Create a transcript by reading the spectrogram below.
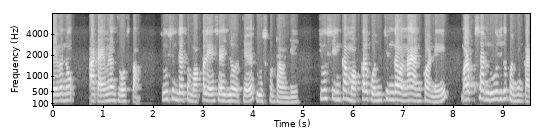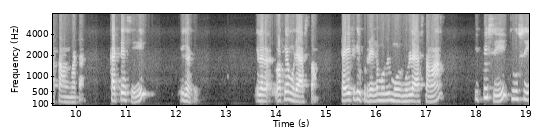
లెవెను ఆ టైంలో చూస్తాం. చూసిన తర్వాత మొక్కలు ఏ సైజులో వచ్చాయో చూసుకుంటామండి. చూసి ఇంకా మొక్కలు కొంచెంగా ఉన్నాయి అనుకోండి మరొకసారి లూజ్గా కొంచెం కడతాం అనమాట కట్టేసి ఇగటి ఇలా ఒకే ముడి వేస్తాం. టైట్గా ఇప్పుడు రెండు ముళ్ళు మూడు ముళ్ళు వేస్తామా? ఇప్పిసి చూసి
